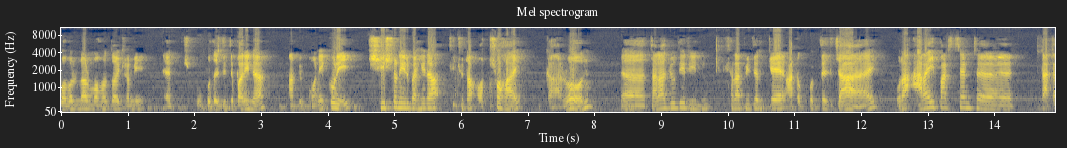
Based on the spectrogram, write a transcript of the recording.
গভর্নর মহোদয়কে আমি উপদেশ দিতে পারি না। আমি মনে করি শীর্ষ নির্বাহীরা কিছুটা অসহায়, কারণ তারা যদি ঋণ খেলাপিদেরকে আটক করতে চায়, ওরা আড়াই পার্সেন্ট টাকা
